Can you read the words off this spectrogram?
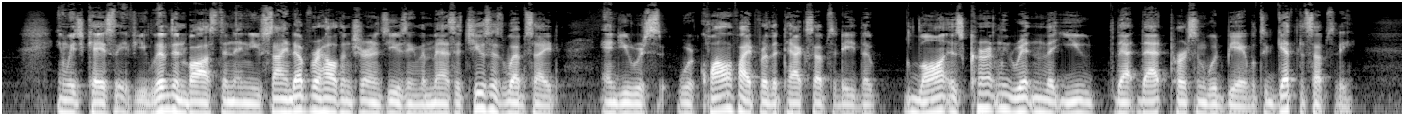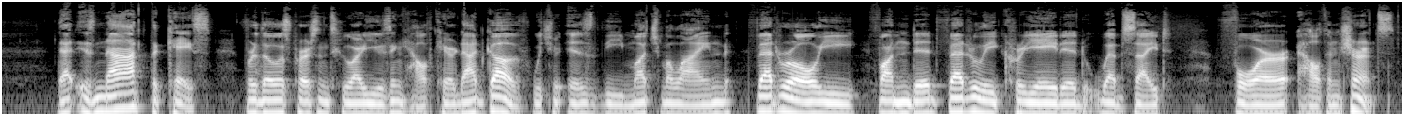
In which case, if you lived in Boston and you signed up for health insurance using the Massachusetts website and you were qualified for the tax subsidy, the law is currently written that you that that person would be able to get the subsidy. That is not the case for those persons who are using healthcare.gov, which is the much maligned federally funded, federally created website for health insurance.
